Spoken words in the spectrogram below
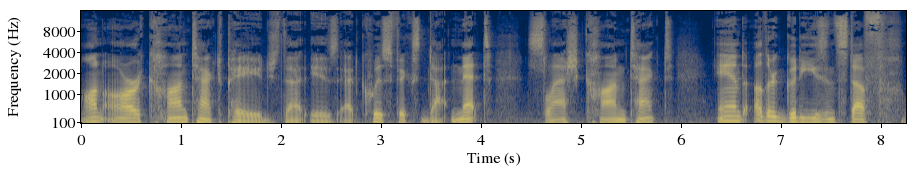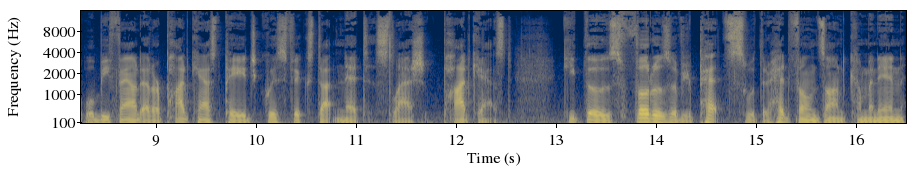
on our contact page that is at quizfix.net slash contact and other goodies and stuff will be found at our podcast page quizfix.net slash podcast. Keep those photos of your pets with their headphones on coming in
